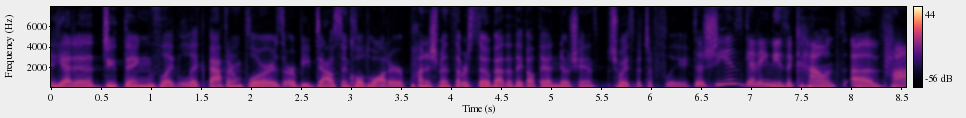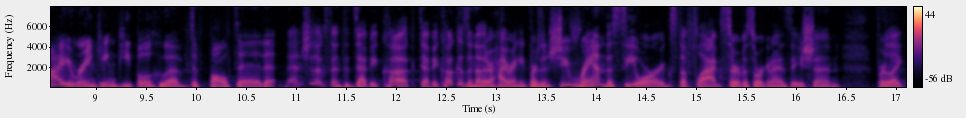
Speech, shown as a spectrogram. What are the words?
He had to do things like lick bathroom floors or be doused in cold water, punishments that were so bad that they felt they had no chance, choice but to flee. So she is getting these accounts of high ranking people who have defaulted. Then she looks into Debbie Cook. Debbie Cook is another high ranking person. She ran the Sea Orgs, the flag service organization, for like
